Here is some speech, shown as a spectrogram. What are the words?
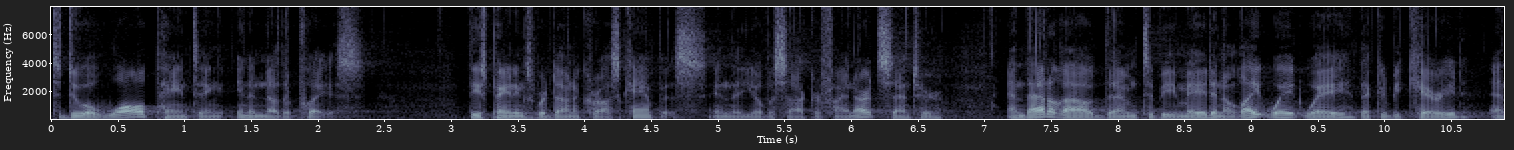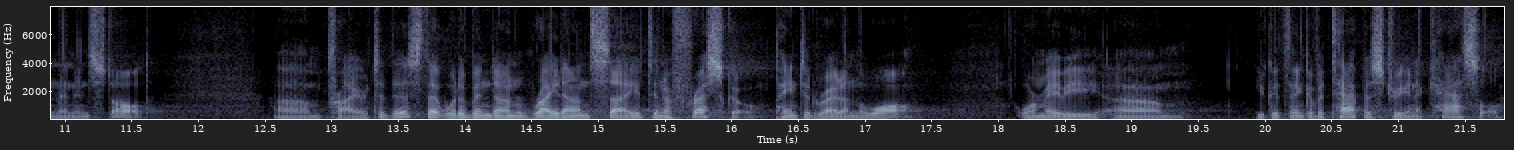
to do a wall painting in another place. These paintings were done across campus in the Ylvisaker Fine Arts Center, and that allowed them to be made in a lightweight way that could be carried and then installed. Um, prior to this, that would have been done right on site in a fresco, painted right on the wall. Or maybe um, you could think of a tapestry in a castle.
